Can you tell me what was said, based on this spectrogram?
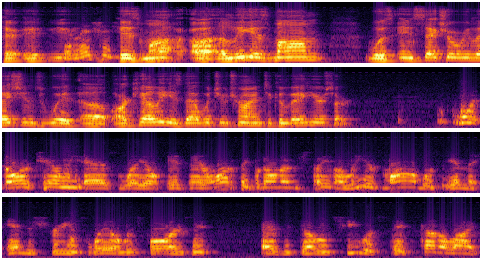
Hi- hi- And this is His mom, uh, Aaliyah's mom, was in sexual relations with uh, R. Kelly. Is that what you're trying to convey here, sir? with R. Kelly as well. And, and a lot of people don't understand. Aaliyah's mom was in the industry as well, as far as it as it goes. She was. It's kind of like.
